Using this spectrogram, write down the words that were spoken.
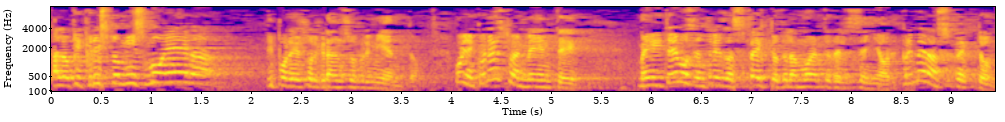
a lo que Cristo mismo era. Y por eso el gran sufrimiento. Muy bien, con esto en mente, meditemos en tres aspectos de la muerte del Señor. El primer aspecto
